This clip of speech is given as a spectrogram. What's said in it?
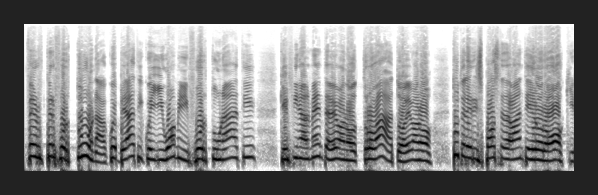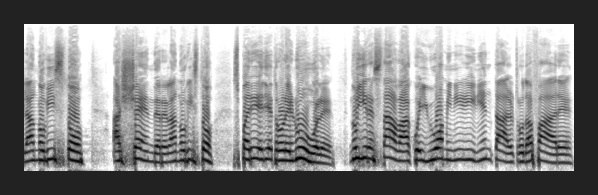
per, per, fortuna, que, beati quegli uomini fortunati che finalmente avevano trovato, avevano tutte le risposte davanti ai loro occhi, l'hanno visto ascendere, l'hanno visto sparire dietro le nuvole. Non gli restava a quegli uomini lì nient'altro da fare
